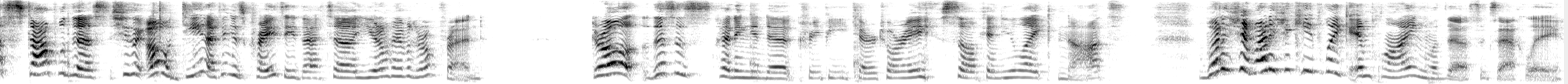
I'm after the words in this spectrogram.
gotta stop with this. She's like, oh, Dean, I think it's crazy that uh, you don't have a girlfriend. Girl, this is heading into creepy territory, so can you, like, not? What did she, why did she keep, like, implying with this exactly?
